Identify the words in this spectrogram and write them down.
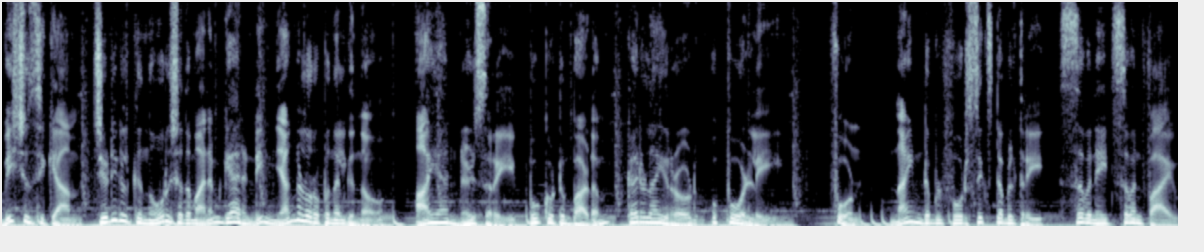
വിശ്വസിക്കാം. ചെടികൾക്ക് നൂറ് ശതമാനം ഗ്യാരണ്ടി ഞങ്ങൾ ഉറപ്പു നൽകുന്നു. Aaya nursery Pookkottumpadam Karulayi road Uppuvally. Phone nine double four six double three seven eight seven five.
